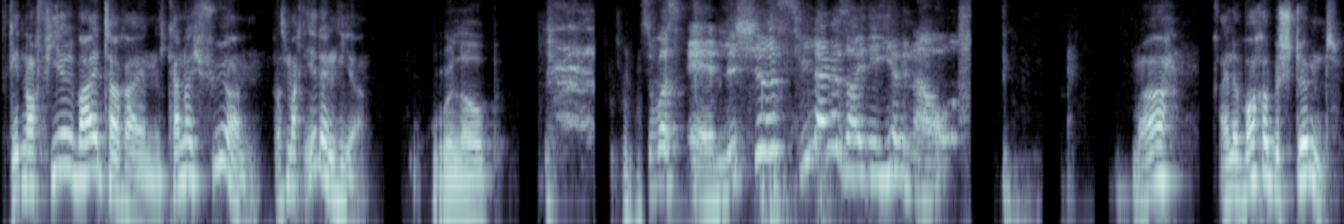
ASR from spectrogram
Es geht noch viel weiter rein. Ich kann euch führen. Was macht ihr denn hier? Urlaub. Sowas ähnliches. Wie lange seid ihr hier genau? Ja, eine Woche bestimmt.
